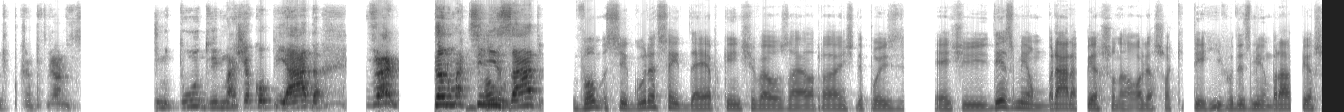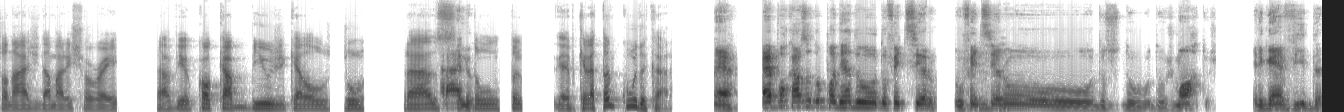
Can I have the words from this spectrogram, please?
tipo, tudo e magia copiada. Vai dando maximizado. Vamos, segura essa ideia, porque a gente vai usar ela pra gente depois a gente desmembrar a personagem. Olha só que terrível, desmembrar a personagem da Marisha Ray pra ver qual que é a build que ela usou pra ser Caralho. tão, tão- É porque ela é tancuda, cara. É por causa do poder do, do feiticeiro. O feiticeiro dos, do- dos mortos, ele ganha vida.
